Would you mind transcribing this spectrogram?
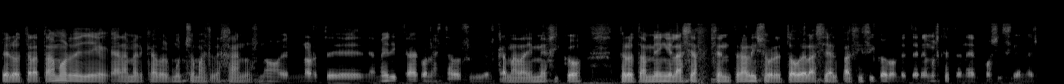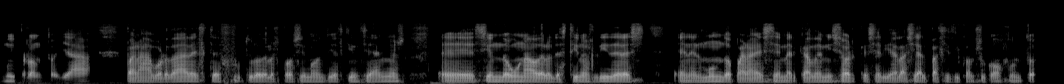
pero tratamos de llegar a mercados mucho más lejanos, ¿no? El norte de América con Estados Unidos, Canadá y México, pero también el Asia Central y sobre todo el Asia del Pacífico, donde tenemos que tener posiciones muy pronto ya para abordar este futuro de los próximos 10-15 años, eh, siendo uno de los destinos líderes en el mundo para ese mercado emisor que sería el Asia del Pacífico en su conjunto.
